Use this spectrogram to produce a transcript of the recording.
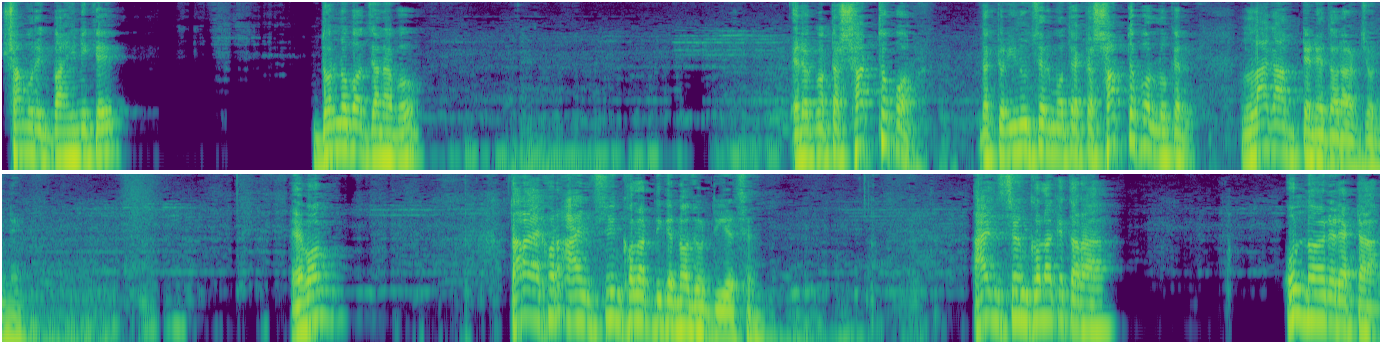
সামরিক বাহিনীকে ধন্যবাদ জানাব। এরকম একটা স্বার্থপর, ডক্টর ইনুসের মতো একটা স্বার্থপর লোকের লাগাম টেনে ধরার জন্যে। এবং তারা এখন আইন শৃঙ্খলার দিকে নজর দিয়েছেন। আইন শৃঙ্খলাকে তারা উন্নয়নের একটা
